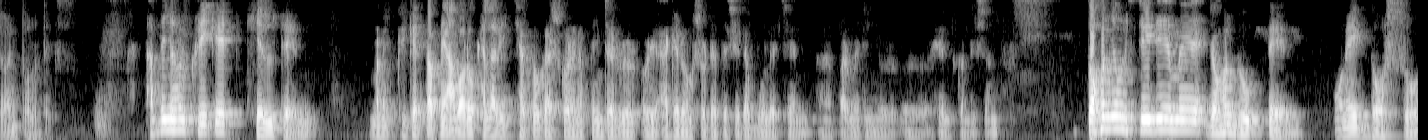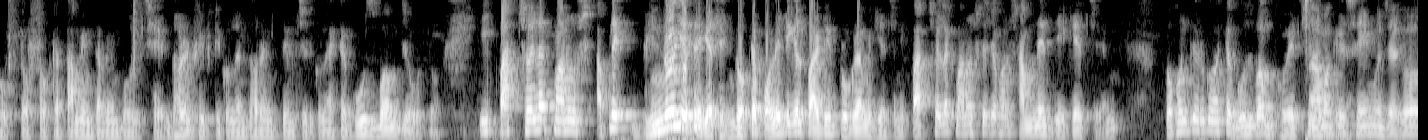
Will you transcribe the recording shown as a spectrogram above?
join politics আপনি যখন ক্রিকেট খেলতেন মানে ক্রিকেট তো আপনি আবারও খেলার ইচ্ছা প্রকাশ করেন, আপনি ইন্টারভিউর ওই আগের অংশটাতে সেটা বলেছেন পারমিটিং ইউর হেলথ কন্ডিশন তখন যেমন স্টেডিয়ামে যখন ঢুকতেন অনেক দর্শক, দর্শকরা তামিম তামিম বলছেন ধরেন ফিফটি করলেন, ধরেন সেঞ্চুরি করলেন, একটা গুজবাম যে হতো। এই পাঁচ, ছয় লাখ মানুষ, আপনি ভিন্ন ইয়েতে গেছেন, কিন্তু একটা পলিটিক্যাল পার্টির প্রোগ্রামে গিয়েছেন, এই পাঁচ, ছয় লাখ মানুষকে যখন সামনে দেখেছেন, তখন কি এরকম একটা গুজবাম হয়েছে আমাকে সেই জায়গাও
